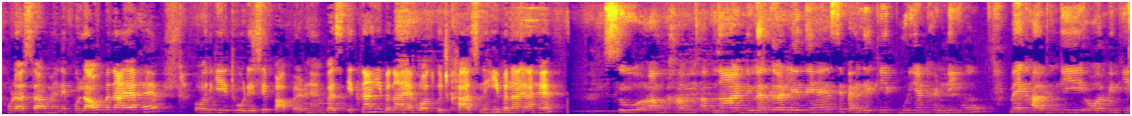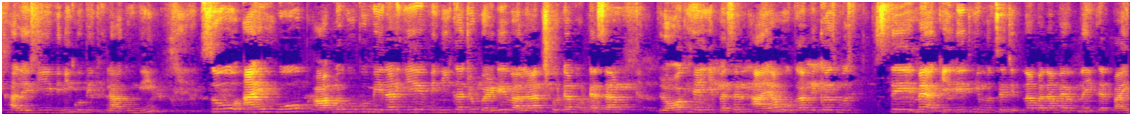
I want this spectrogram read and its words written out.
थोड़ा सा मैंने पुलाव बनाया है और ये थोड़े से पापड़ हैं। बस इतना ही बनाया बहुत कुछ खास नहीं बनाया है। सो so, अब हम अपना डिनर कर लेते हैं। इससे पहले कि पूरियाँ ठंडी हों मैं खा लूँगी और पिंकी खा लेगी विनी को भी खिला दूँगी। सो आई होप आप लोगों को मेरा ये विनी का जो बर्थडे वाला छोटा मोटा सा ब्लॉग है ये पसंद आया होगा बिकॉज़ मुझसे मैं अकेली थी मुझसे जितना बना मैं उतना ही कर पाई।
